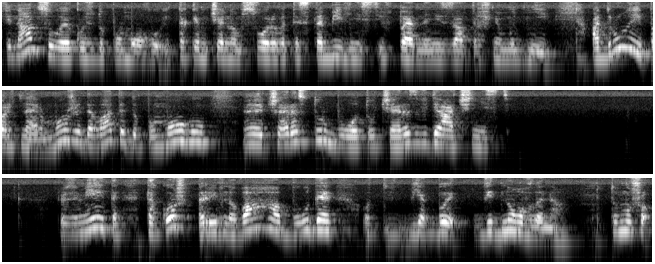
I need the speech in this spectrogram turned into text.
фінансову якусь допомогу і таким чином створювати стабільність і впевненість в завтрашньому дні. А другий партнер може давати допомогу е, через турботу, через вдячність. Розумієте? Також рівновага буде от, якби відновлена, тому що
